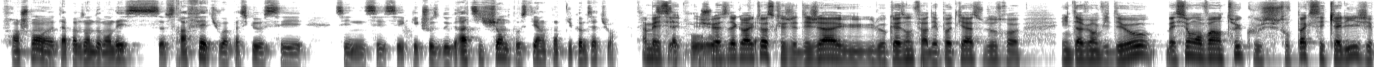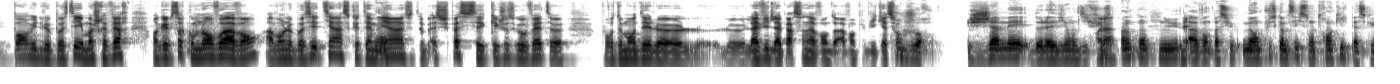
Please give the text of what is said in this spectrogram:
franchement, euh, t'as pas besoin de demander, ce sera fait, tu vois, parce que c'est c'est quelque chose de gratifiant de poster un contenu comme ça, tu vois. Ah, mais je suis assez d'accord avec toi parce que j'ai déjà eu, l'occasion de faire des podcasts ou d'autres euh, interviews en vidéo. Mais si on m'envoie un truc où je trouve pas que c'est quali, j'ai pas envie de le poster. Et moi, je préfère en quelque sorte qu'on me l'envoie avant, avant de le poster. Tiens, est-ce que tu aimes bien? Je sais pas si c'est quelque chose que vous faites euh, pour demander l'avis de la personne avant, avant publication. Toujours. Jamais de l'avis on diffuse un contenu avant. Parce que, mais en plus, comme ça, ils sont tranquilles parce que.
